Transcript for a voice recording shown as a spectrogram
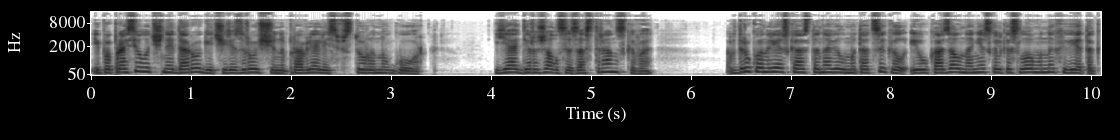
и по проселочной дороге через рощу направлялись в сторону гор. Я держался за Странского. Вдруг он резко остановил мотоцикл и указал на несколько сломанных веток,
